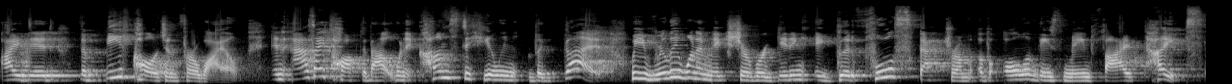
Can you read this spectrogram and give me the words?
I did the beef collagen for a while. And as I talked about, when it comes to healing the gut, we really want to make sure we're getting a good full spectrum of all of these main five types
